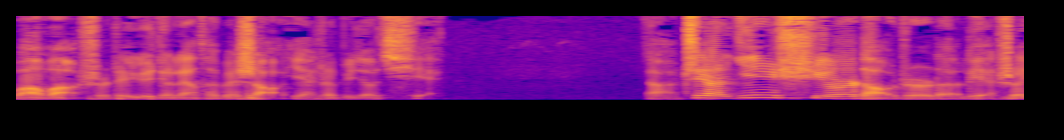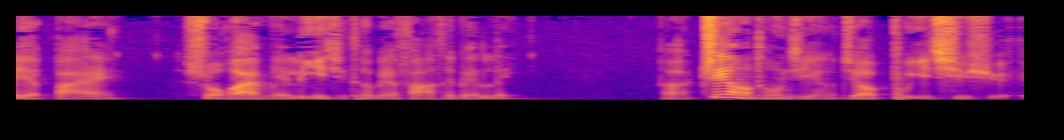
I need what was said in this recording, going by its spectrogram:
往往是这月经量特别少，颜色比较浅，啊，这样因虚而导致的脸色也白，说话也没力气，特别乏，特别累，啊，这样痛经就要补益气血，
